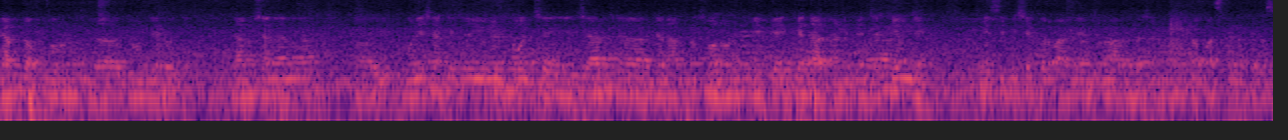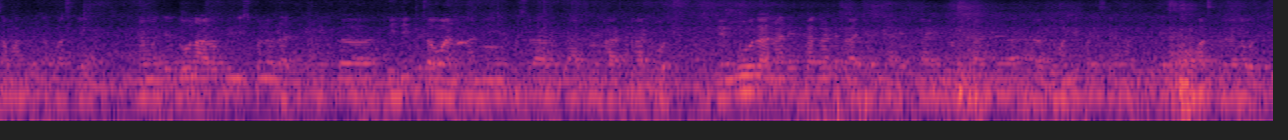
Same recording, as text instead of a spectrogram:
लॅपटॉप चोरून घेऊन गेले होते. त्या अनुषंगानं गुन्हे शाखेच्या युनिट दोनचे incharge Janardan Sonawane A P I Kedar आणि त्यांच्या टीमने A C P Shekhar Bagade यांच्या मार्गदर्शनामध्ये तपास केला त्याचा समांतर तपास केला. यामध्ये दोन आरोपी निष्पन्न झाले. एक दिलीप चव्हाण आणि दुसरा आरोपी अर्जुन रा राठोड. हे मूळ राहणारे कर्नाटक राज्यातले आहेत. काही दिवस भिवंडी परिसरामध्ये तिथे तपास करायला होते.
